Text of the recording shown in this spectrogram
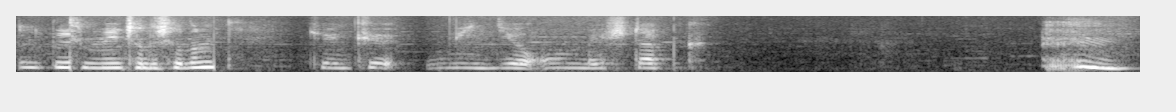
İlk bitirmeye çalışalım. Çünkü video 15 dakika.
